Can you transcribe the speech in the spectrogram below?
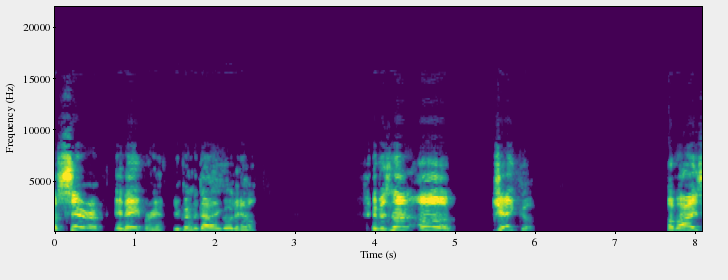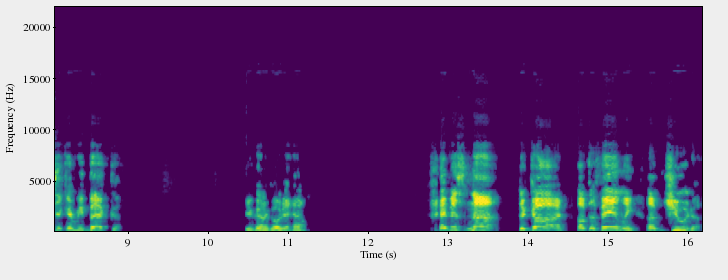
of Sarah and Abraham, you're going to die and go to hell. If it's not of Jacob, of Isaac and Rebekah, you're going to go to hell. If it's not the God of the family of Judah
